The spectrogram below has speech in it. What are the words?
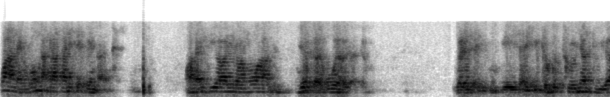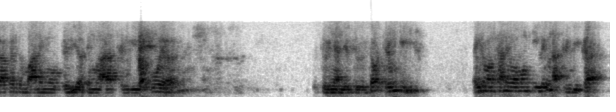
Wah, nih, gue nak ngerasani cek benar. Mana dia yang alim, dia gak gue. Gue jadi, saya itu betulnya dia apa teman mobil ya, yang marah tinggi gue ya. Betulnya itu, tok tinggi. Tapi orang sana ngomong cilik nak tinggi gak.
